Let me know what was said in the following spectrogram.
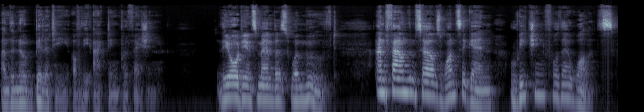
and the nobility of the acting profession. The audience members were moved and found themselves once again reaching for their wallets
